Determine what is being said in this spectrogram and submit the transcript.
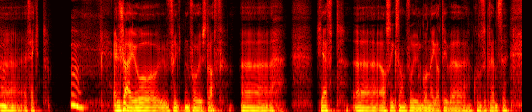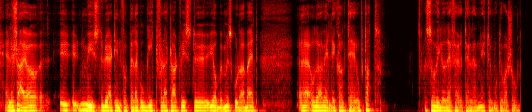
mm. effekt. Mm. Ellers er jo frykten for straff. eh, kjeft, Eh, altså ikke sant, for å unngå negative konsekvenser. Ellers er jo mye studert innenfor pedagogikk, for det er klart hvis du jobber med skolearbeid uh, og du er veldig karakteropptatt, så vil jo det føre til en ytre motivasjon.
